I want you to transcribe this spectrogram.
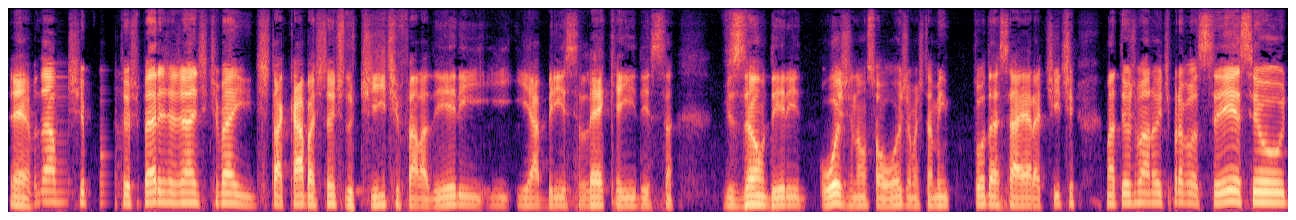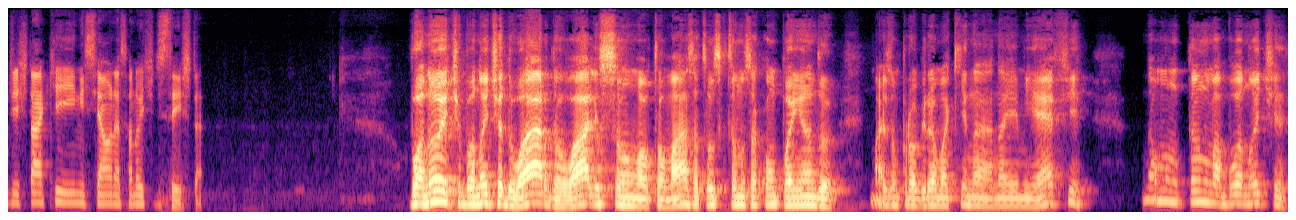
É, tipo Matheus Pérez, já, já a gente vai destacar bastante do Tite, falar dele e, e, abrir esse leque aí dessa visão dele hoje, não só hoje, mas também toda essa era Tite. Matheus, boa noite para você, seu destaque inicial nessa noite de sexta. Boa noite, boa noite, Eduardo, ao Alisson, ao Tomás, a todos que estão nos acompanhando mais um programa aqui na, na MF não montando uma boa noite,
